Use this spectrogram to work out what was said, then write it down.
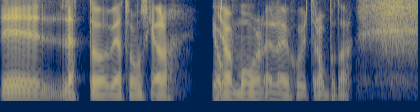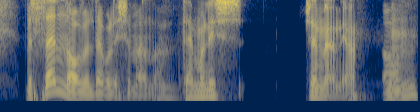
det är lätt att veta vad man ska göra. Jo. Göra mål eller skjuta robotar. Men sen har väl Demolition Man då. Demolition Man, ja. Ja, Mm.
